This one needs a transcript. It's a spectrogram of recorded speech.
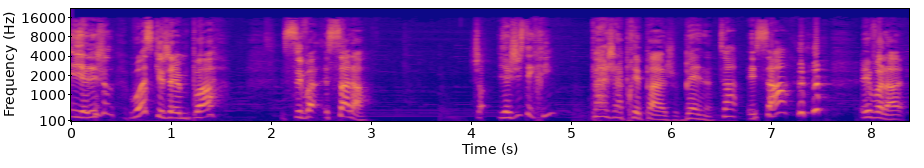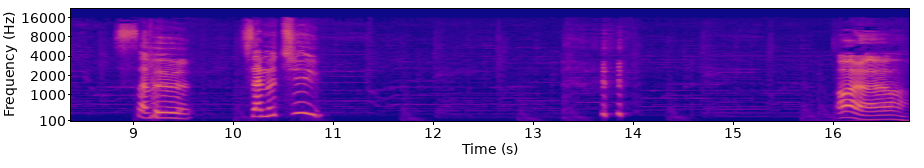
il y a des choses. Moi, ce que j'aime pas, c'est ça là. Genre, il y a juste écrit page après page, Ben. Ça, et ça. et voilà. Ça me. Ça me tue. oh là là.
